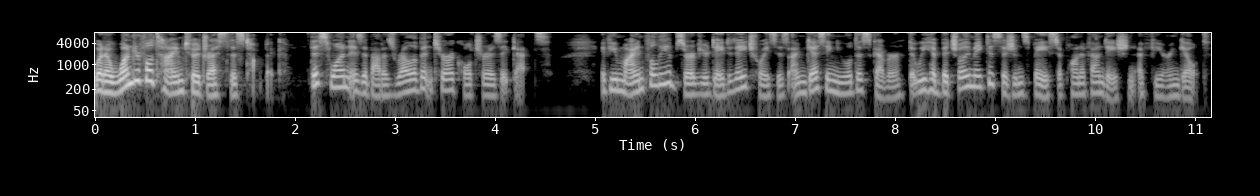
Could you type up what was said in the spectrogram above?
What a wonderful time to address this topic. This one is about as relevant to our culture as it gets. If you mindfully observe your day to day choices, I'm guessing you will discover that we habitually make decisions based upon a foundation of fear and guilt.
